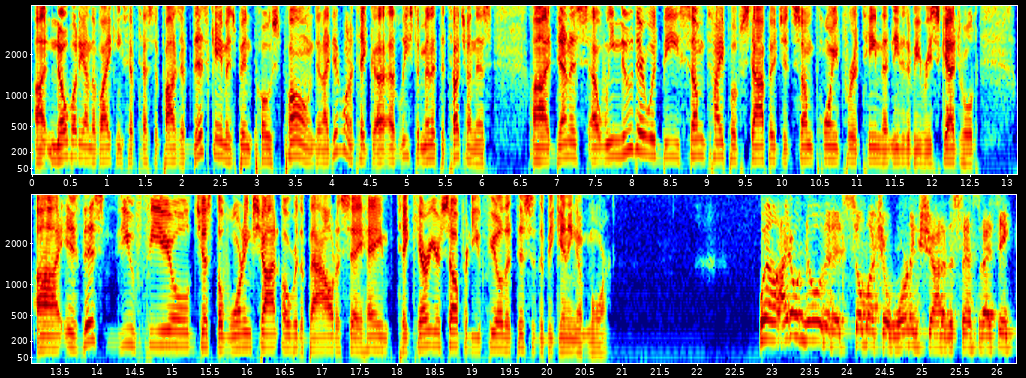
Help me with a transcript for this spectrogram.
Uh, nobody on the Vikings have tested positive. This game has been postponed, and I did want to take uh, at least a minute to touch on this. Uh, Dennis, we knew there would be some type of stoppage at some point for a team that needed to be rescheduled. Uh, is this, do you feel, just the warning shot over the bow to say, hey, take care of yourself, or do you feel that this is the beginning of more? Well, I don't know that it's so much a warning shot in the sense that I think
